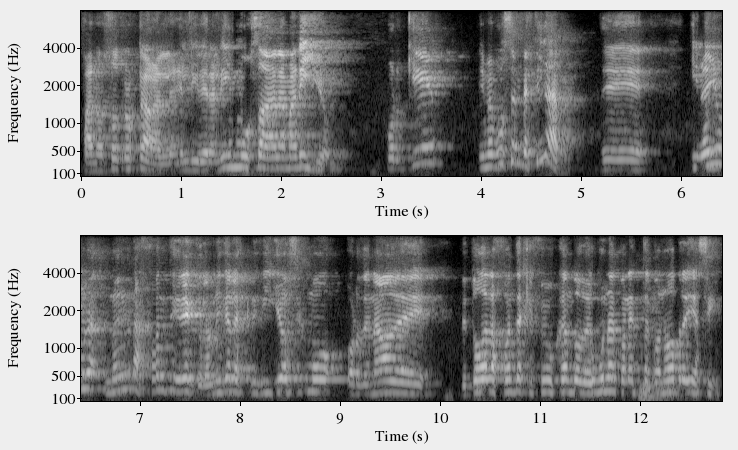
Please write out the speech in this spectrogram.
para nosotros, claro, el, liberalismo usaba el amarillo. ¿Por qué? Y me puse a investigar. Eh, y no hay, una, no hay una fuente directa, la única la escribí yo así como ordenado de, todas las fuentes que fui buscando, de una conecta con otra y así.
